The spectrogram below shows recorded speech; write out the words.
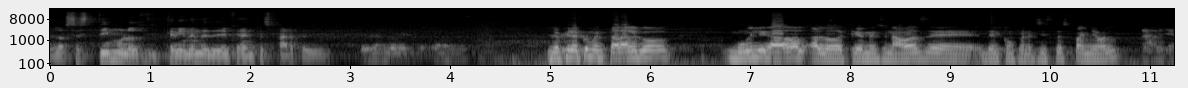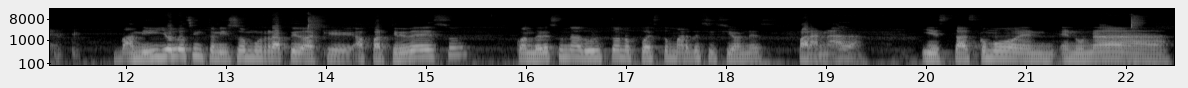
los estímulos que vienen de diferentes partes. Yo quería comentar algo muy ligado a, lo que mencionabas de, del conferencista español. Ah, a mí yo lo sintonizo muy rápido a que a partir de eso, cuando eres un adulto no puedes tomar decisiones para nada. Y estás como en, en una...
